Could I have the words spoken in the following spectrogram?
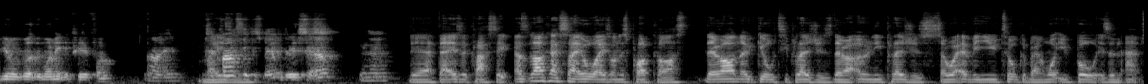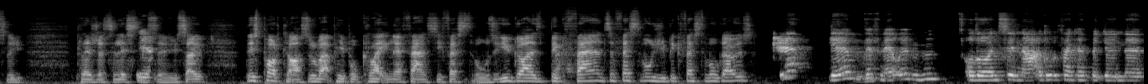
you know, got the money to pay for. Aye. It's a classic as well. Oasis. Yeah. Yeah, that is a classic. As like I say always on this podcast, there are no guilty pleasures. There are only pleasures. So whatever you talk about and what you've bought is an absolute pleasure to listen Yeah. to. So this podcast is all about people collating their fantasy festivals. Are you guys big fans of festivals? You big festival goers? Yeah, Mhm. definitely. hmm Although in saying that, I don't think I'd be doing the,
